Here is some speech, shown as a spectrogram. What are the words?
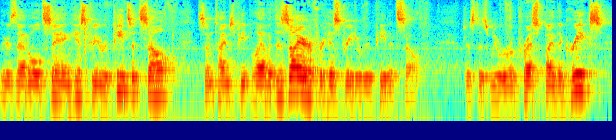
there's that old saying, history repeats itself. Sometimes people have a desire for history to repeat itself. Just as we were oppressed by the Greeks,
